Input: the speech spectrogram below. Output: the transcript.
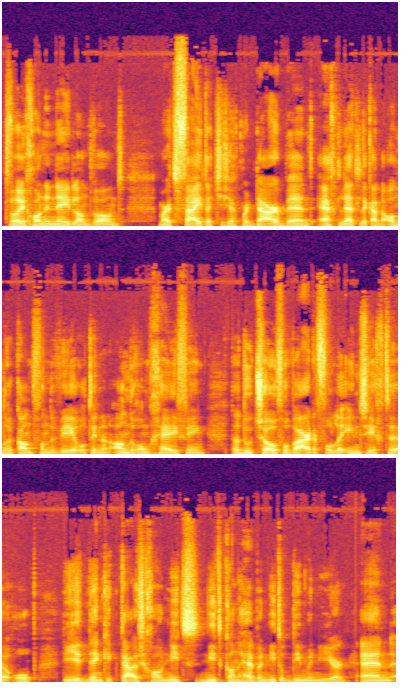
Terwijl je gewoon in Nederland woont. Maar het feit dat je zeg maar daar bent, echt letterlijk aan de andere kant van de wereld, in een andere omgeving, dat doet zoveel waardevolle inzichten op die je denk ik thuis gewoon niet, niet kan hebben, niet op die manier. En uh,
